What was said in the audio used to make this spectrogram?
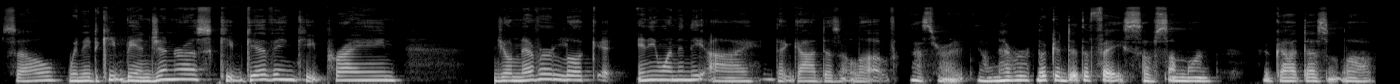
So we need to keep being generous, keep giving, keep praying. You'll never look at anyone in the eye that God doesn't love. That's right. You'll never look into the face of someone who God doesn't love.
